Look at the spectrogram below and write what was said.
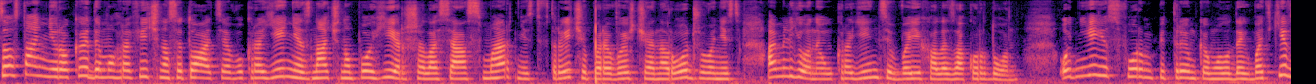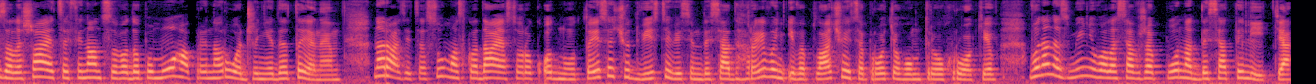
За останні роки демографічна ситуація в Україні значно погіршилася. Смертність втричі перевищує народжуваність, а мільйони українців виїхали за кордон. Однією з форм підтримки молодих батьків залишається фінансова допомога при народженні дитини. Наразі ця сума складає 41 тисячу 280 гривень і виплачується протягом трьох років. Вона не змінювалася вже понад десятиліття.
